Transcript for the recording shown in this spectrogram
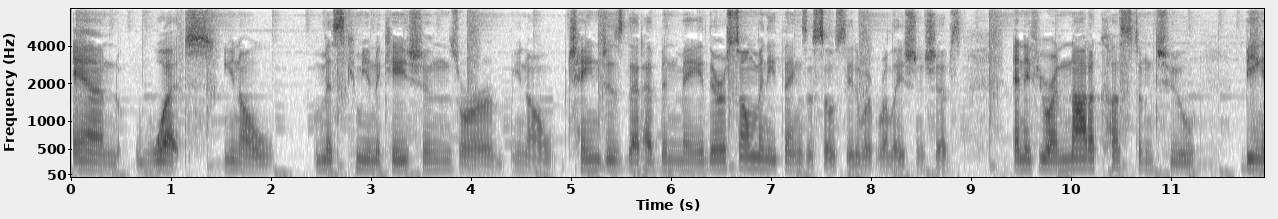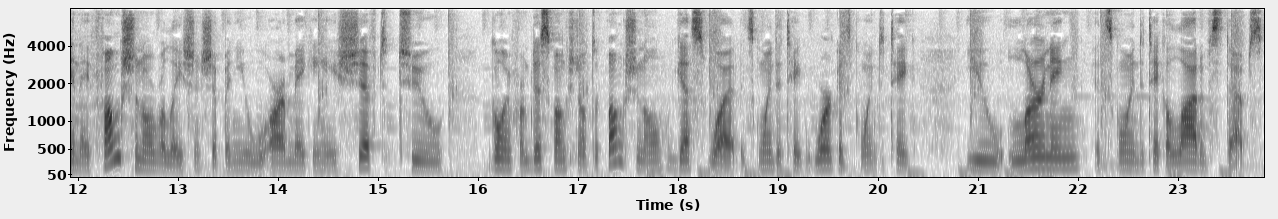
and what, you know, miscommunications or you know changes that have been made. There are so many things associated with relationships. And if you are not accustomed to being in a functional relationship and you are making a shift to going from dysfunctional to functional guess what? It's going to take work. It's going to take you learning. It's going to take a lot of steps.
